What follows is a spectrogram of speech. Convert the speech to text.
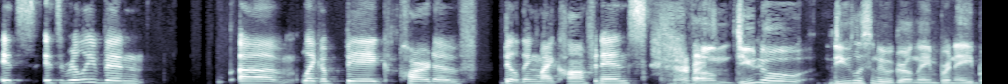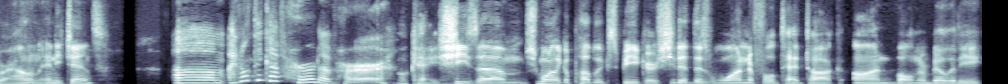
it's it's really been um like a big part of building my confidence Um, do you know? Do you listen to a girl named Brene Brown? Any chance? um i don't think i've heard of her Okay, she's um she's more like a public speaker. She did this wonderful TED talk on vulnerability,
